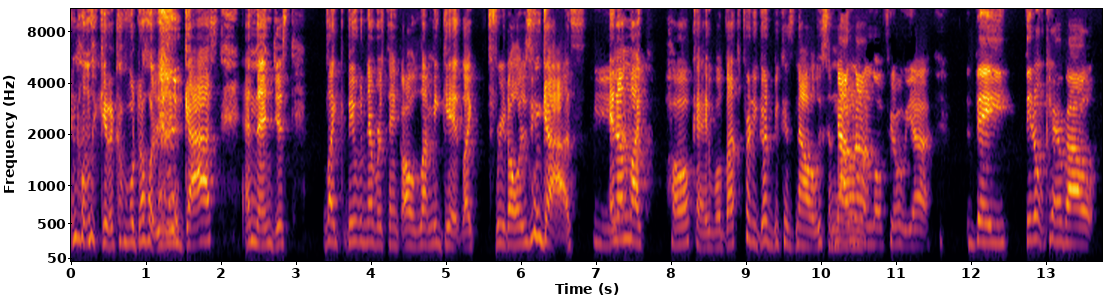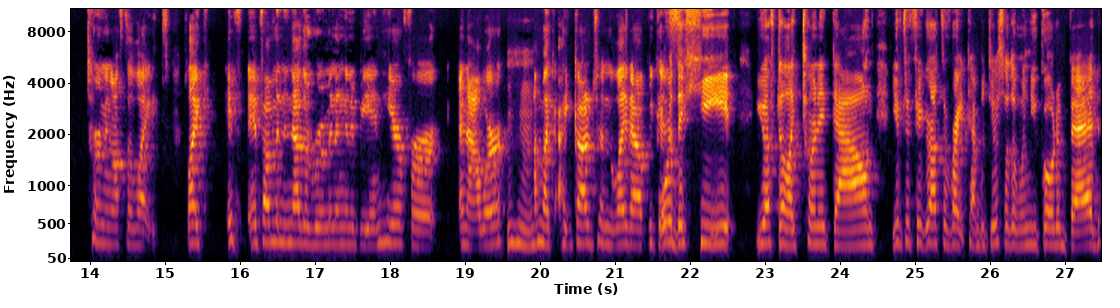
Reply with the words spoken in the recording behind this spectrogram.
and only get a couple dollars in gas and then just like they would never think, oh, let me get like three dollars in gas. And I'm like, oh, okay, well that's pretty good because now at least I'm No, not. not in low fuel. Yeah, they they don't care about turning off the lights. Like if if I'm in another room and I'm gonna be in here for an hour, hmm I'm like I gotta turn the light out because Or the heat. You have to like turn it down. You have to figure out the right temperature so that when you go to bed,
